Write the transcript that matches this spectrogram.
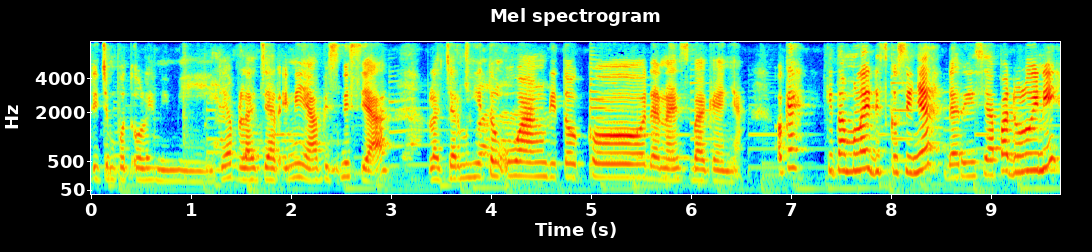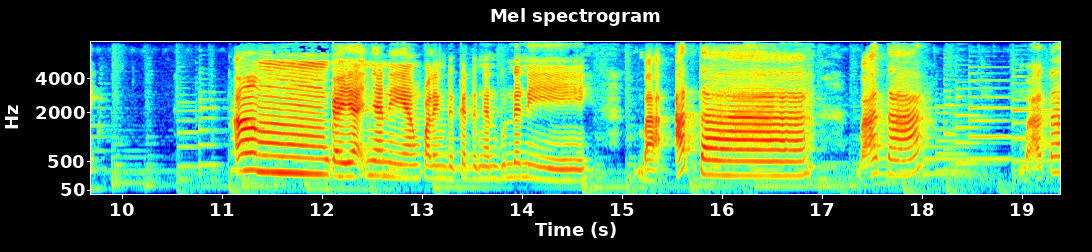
dijemput oleh Mimi. Dia Ya. belajar ini ya bisnis ya, belajar Jualan. menghitung uang di toko dan lain sebagainya. Oke, kita mulai diskusinya dari siapa dulu ini? Hmm, kayaknya nih yang paling dekat dengan Bunda nih, Mbak Ata. Mbak Ata, Mbak Ata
